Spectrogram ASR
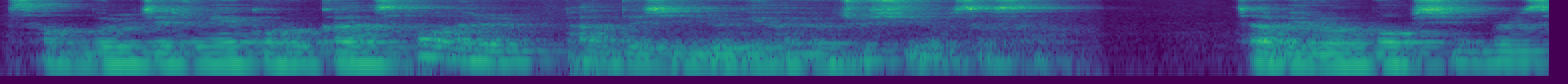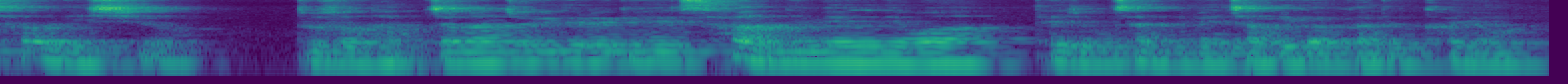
성불 제중의 거룩한 선을 반드시 이루게 하여 주시옵소서. 자비로운 법신 불 사은이시여 두 손 합장한 저희들에게 사은님의 은혜와 대종사님의 자비가 가득하여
